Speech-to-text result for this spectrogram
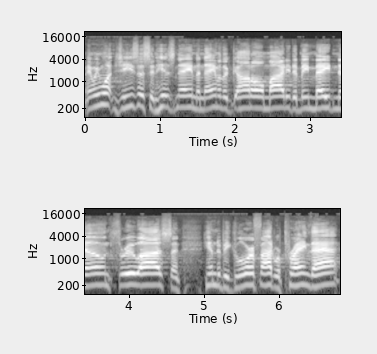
Mean, we want Jesus in His name, the name of the God Almighty, to be made known through us and Him to be glorified. We're praying that.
